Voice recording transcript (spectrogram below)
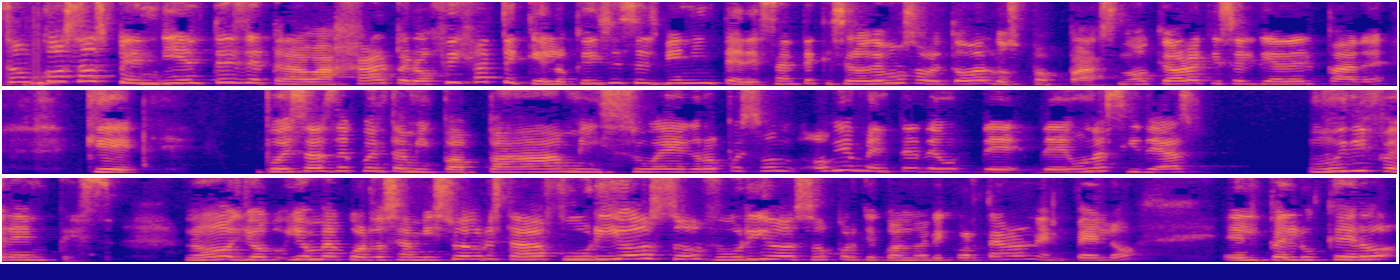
Son cosas pendientes de trabajar, pero fíjate que lo que dices es bien interesante, que se lo demos sobre todo a los papás, ¿no? Que ahora que es el Día del Padre, que pues haz de cuenta mi papá, mi suegro, pues son obviamente de, de, de unas ideas muy diferentes, ¿no? Yo, yo me acuerdo, o sea, mi suegro estaba furioso, furioso, porque cuando le cortaron el pelo, el peluquero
